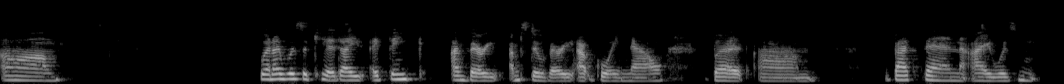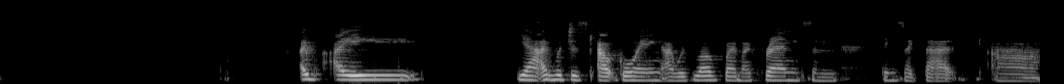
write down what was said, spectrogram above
um when I was a kid I I think I'm very I'm still very outgoing now but um back then I was I I yeah, I was just outgoing. I was loved by my friends and things like that. Uh,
